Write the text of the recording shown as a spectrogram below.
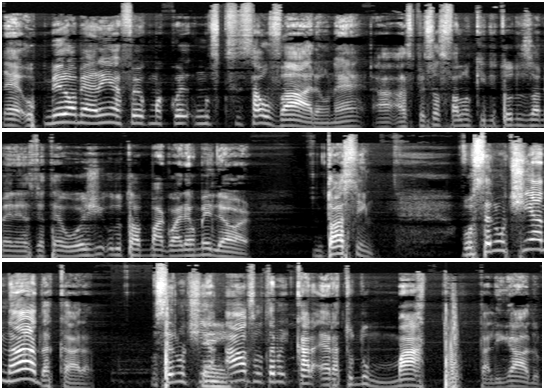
é, o primeiro Homem-Aranha foi alguma coisa, um dos que se salvaram, né? As pessoas falam que de todos os Homem-Aranhas de até hoje, o do Tobey Maguire é o melhor. Então, assim, você não tinha nada, cara. Você não tinha Sim. absolutamente. Cara, era tudo mato, tá ligado?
